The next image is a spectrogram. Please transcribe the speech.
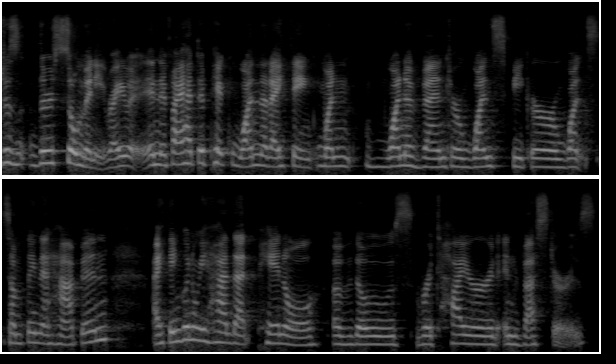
just there's so many, right? And if I had to pick one that I think one one event or one speaker or one something that happened, I think when we had that panel of those retired investors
